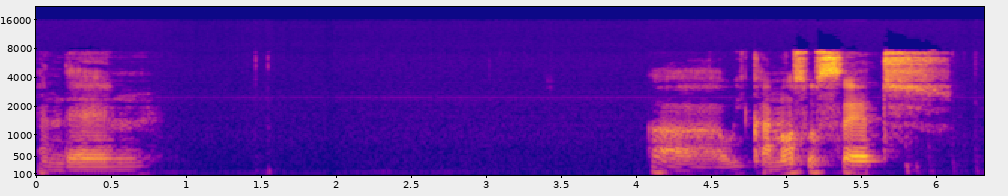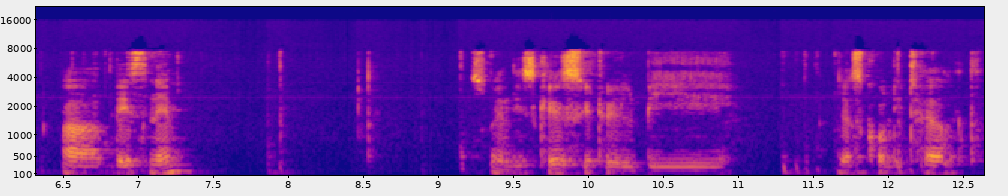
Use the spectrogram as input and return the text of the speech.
and then uh, we can also set uh, base name. So in this case, it will be, just call it health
